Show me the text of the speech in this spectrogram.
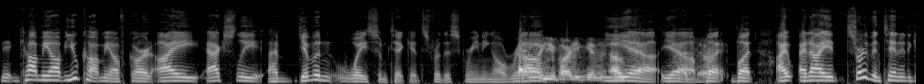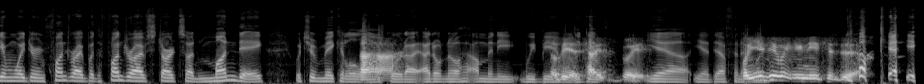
it caught me off. You caught me off guard. I actually have given away some tickets for the screening already. Oh, you've already given. Okay. Yeah, yeah. That's but right. but I and I sort of intended to give them away during fund drive, but the fund drive starts on Monday, which would make it a little Uh-huh. awkward. I, I don't know how many we'd be It'll able be to a tight squeeze. Yeah, yeah, definitely. well, you do what you need to do. Okay,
